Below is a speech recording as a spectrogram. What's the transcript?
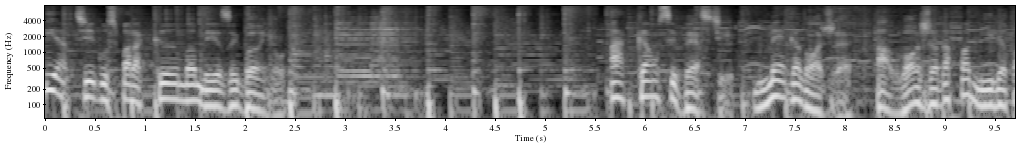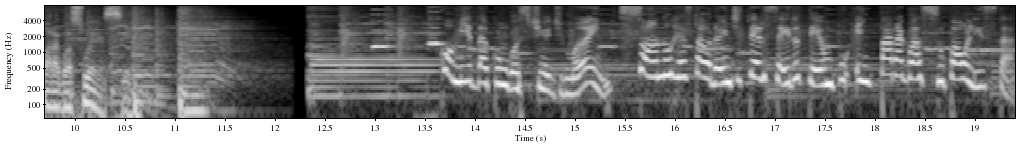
e artigos para cama, mesa e banho. A Calce Veste, Mega Loja, a loja da família paraguaçuense comida com gostinho de mãe? Só no restaurante Terceiro Tempo, em Paraguaçu Paulista.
